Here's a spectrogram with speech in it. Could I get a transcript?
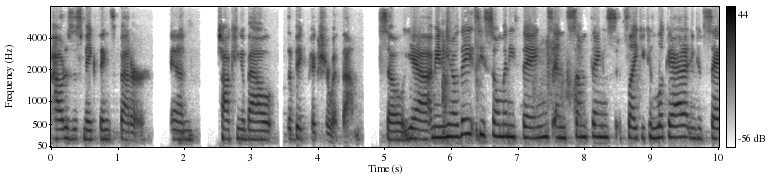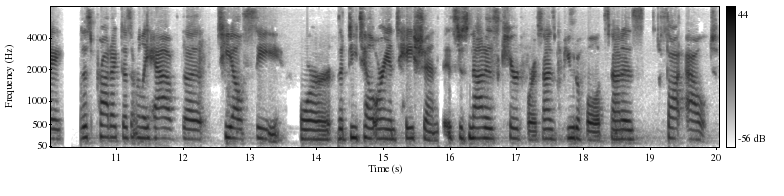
How does this make things better? And talking about the big picture with them. So, yeah, I mean, you know, they see so many things, and some things it's like you can look at it and you can say, this product doesn't really have the TLC or the detail orientation. It's just not as cared for. It's not as beautiful. It's not as thought out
